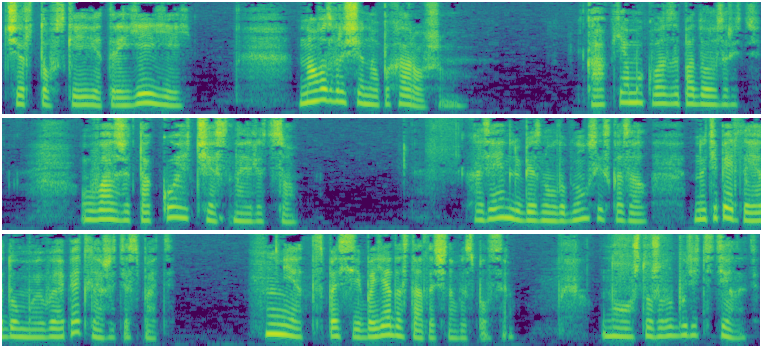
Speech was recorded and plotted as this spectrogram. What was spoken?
Чертовские ветры, ей-ей. Но возвращено по-хорошему. Как я мог вас заподозрить? У вас же такое честное лицо. Хозяин любезно улыбнулся и сказал, «Ну теперь-то, я думаю, вы опять ляжете спать?» «Нет, спасибо, я достаточно выспался». «Но что же вы будете делать?»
